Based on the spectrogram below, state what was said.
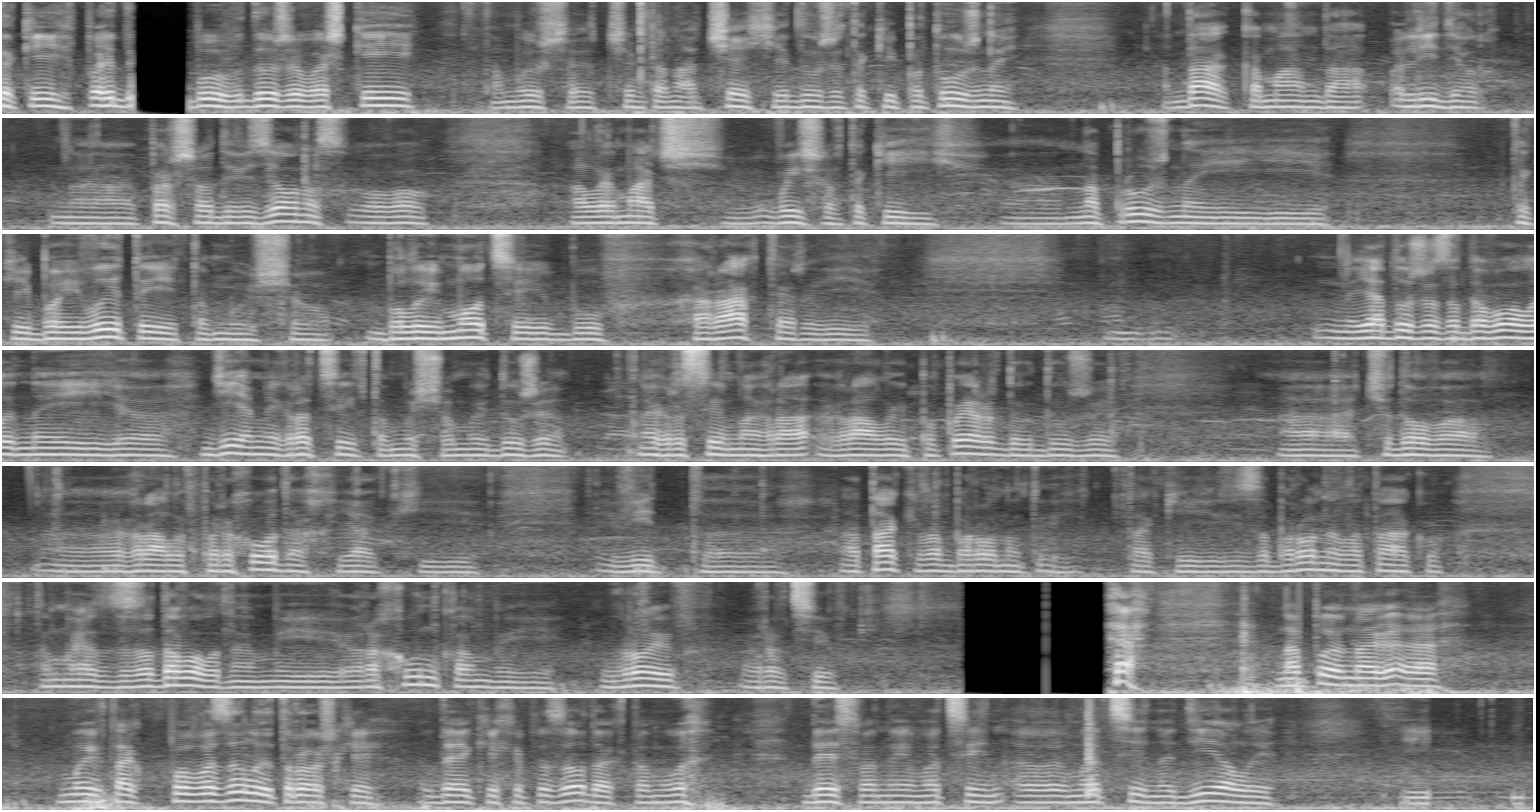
такий поєдинок був дуже важкий, тому що чемпіонат Чехії дуже такий потужний. Да, команда лідер е, першого дивізіону свого, але матч вийшов такий е, напружний і такий бойовитий, тому що були емоції, був характер. І я дуже задоволений е, діями гравців, тому що ми дуже агресивно грали попереду, дуже чудово е, грали в переходах, як і від е, атаки в оборону, так і з оборони в атаку. Тому я задоволений і рахунком, і грою гравців. Хе, Напевно, е, ми так повозили трошки в деяких епізодах, тому десь вони емоційно, емоційно діяли і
